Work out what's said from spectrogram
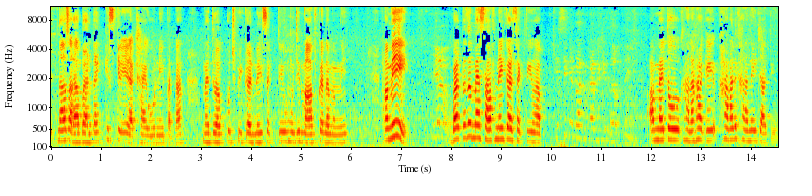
इतना सारा बर्तन किसके लिए रखा है वो नहीं पता। मैं तो अब कुछ भी कर नहीं सकती हूँ मुझे माफ़ करना मम्मी। मम्मी बर्तन तो मैं साफ़ नहीं कर सकती हूँ अब। अब मैं तो खाना खा के खाना भी खाना नहीं चाहती हूँ।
